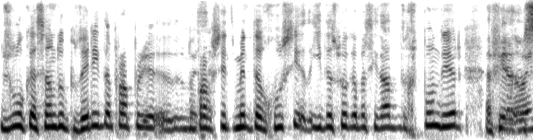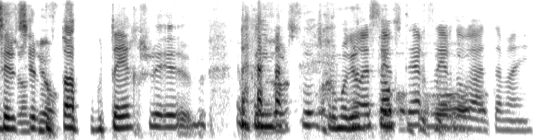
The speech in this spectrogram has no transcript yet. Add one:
deslocação do poder e da própria, do Mas próprio é. sentimento da Rússia e da sua capacidade de responder. A é ser, ser derrotado por Guterres é, é um bocadinho para uma grande Não é só Guterres, é Erdogan também.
